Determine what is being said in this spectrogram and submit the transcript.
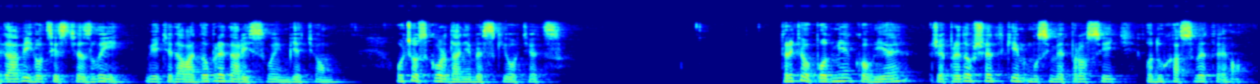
teda vy, hoci ste zlí, viete dávať dobre dary svojim deťom, o čo skôr dá nebeský Otec. Tretou podmienkou je, že predovšetkým musíme prosiť o Ducha Svetého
